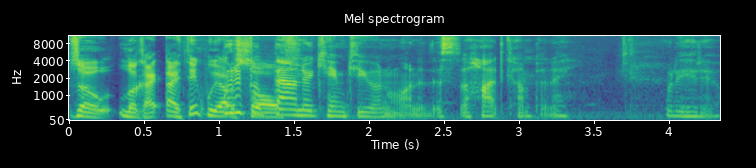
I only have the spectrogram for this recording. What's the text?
So look, I, I think we ought what if a founder came to you and wanted this, the hot company? What do you do?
